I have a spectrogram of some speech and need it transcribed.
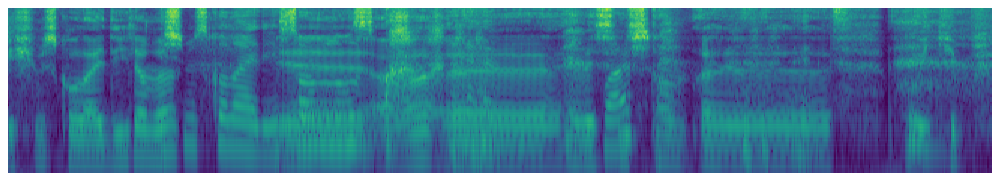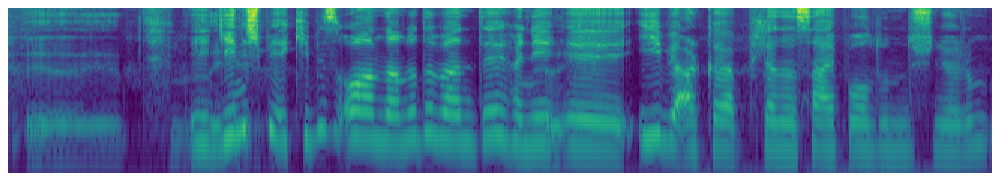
İşimiz kolay değil ama İşimiz kolay değil. e, Sorumluluğumuz ama e, hevesimiz tam e, Evet. bu ekip e, E, geniş bir ekibiz. O anlamda da ben de hani Evet. e, iyi bir arka plana sahip olduğunu düşünüyorum.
